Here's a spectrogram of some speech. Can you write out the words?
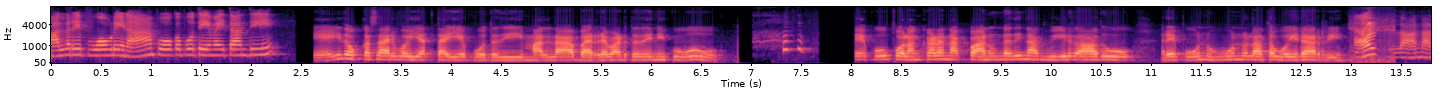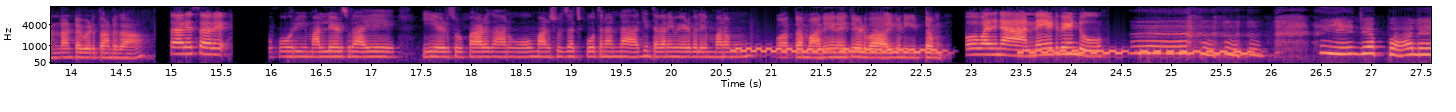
మళ్ళీ రేపు పోవుడేనా? పోకపోతే ఏమైతుంది? ఏ ఇది ఒక్కసారి పోయత్త అయ్యేపోతుంది మళ్ళా బర్రె పడుతుంది నీకు. రేపు పొలం కాడ నాకు పని ఉన్నది నాకు వీలు కాదు. రేపు నువ్వు లత పోయిరార్రి నన్నంట పెడతాడుగా. సరే సరే. పోరి మళ్ళీ ఏడుసు రాయే ఈ ఏడుసు పాడగాను మనుషులు చచ్చిపోతానన్నా ఇంతగానే ఏడవలేం మనము. అత్తమ్మ నేనైతే ఏడవా ఇక నీ ఇట్టం ఓ వదిన అన్నయ్య వేండు ఏం చెప్పాలే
